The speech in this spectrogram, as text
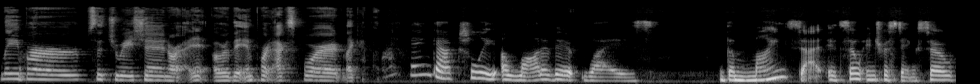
labor situation or or the import export like i think actually a lot of it was the mindset it's so interesting. So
